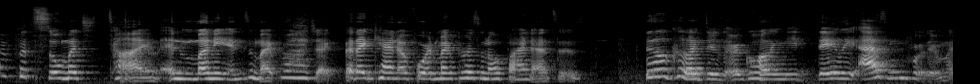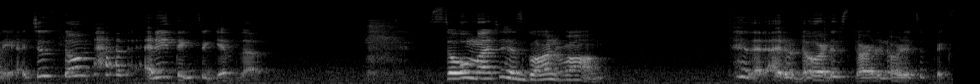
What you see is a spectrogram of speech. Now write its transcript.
I've put so much time and money into my project that I can't afford my personal finances. Bill collectors are calling me daily asking for their money. I just don't have anything to give them. So much has gone wrong that I don't know where to start in order to fix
